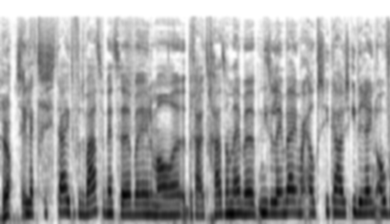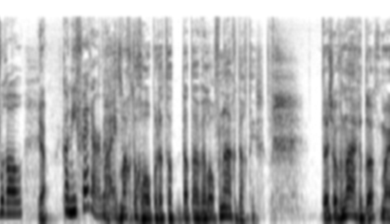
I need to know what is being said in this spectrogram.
Ja. Als de elektriciteit of het waternet eh, bij helemaal eh, eruit gaat... dan hebben niet alleen wij, maar elk ziekenhuis, iedereen overal... Ja. kan niet verder. Maar ik mag toch hopen dat, dat, dat daar wel over nagedacht is. Daar is over nagedacht, maar...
